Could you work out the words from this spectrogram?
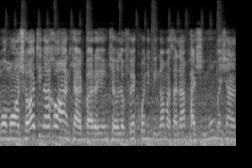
مماشاتی نخواهند کرد برای اینکه حالا فکر کنید اینا مثلا پشیمون بشن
